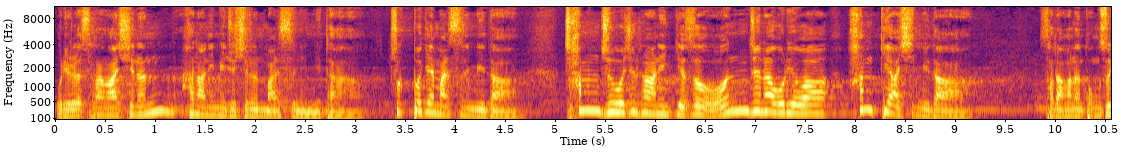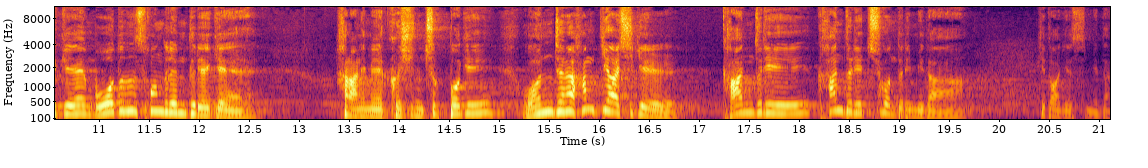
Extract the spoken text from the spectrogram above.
우리를 사랑하시는 하나님이 주시는 말씀입니다. 축복의 말씀입니다. 참 주어진 하나님께서 언제나 우리와 함께 하십니다. 사랑하는 동서교회 모든 성도님들에게 하나님의 크신 축복이 언제나 함께 하시길 간절히 간절히 축원드립니다. 기도하겠습니다.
